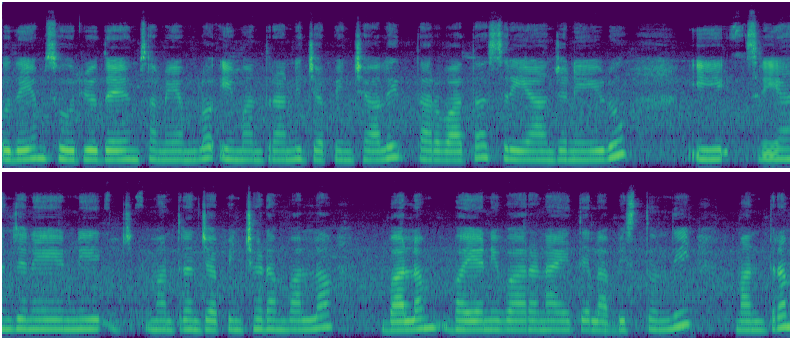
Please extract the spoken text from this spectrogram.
ఉదయం సూర్యోదయం సమయంలో ఈ మంత్రాన్ని జపించాలి. తర్వాత శ్రీ ఆంజనేయుడు ఈ శ్రీ ఆంజనేయుని మంత్రం జపించడం వల్ల బలం భయ నివారణ అయితే లభిస్తుంది. మంత్రం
